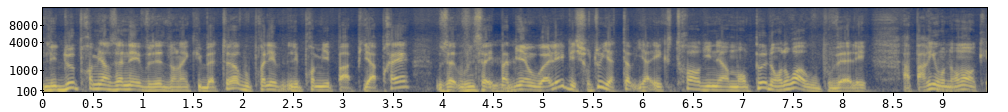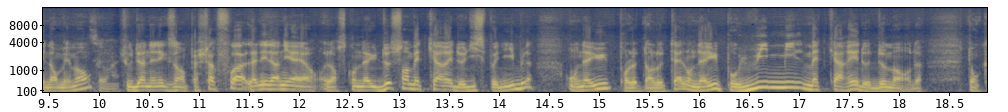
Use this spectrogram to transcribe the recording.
les deux premières années, vous êtes dans l'incubateur, vous prenez les premiers pas. Puis après, vous, vous ne savez pas bien où aller, mais surtout, il y a, ta- il y a extraordinairement peu d'endroits où vous pouvez aller. À Paris, on en manque énormément. Je vous donne un exemple. À chaque fois, l'année dernière, lorsqu'on a eu 200 mètres carrés de disponibles, on a eu, pour le, dans l'hôtel, on a eu pour 8000 mètres carrés de demandes. Donc,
